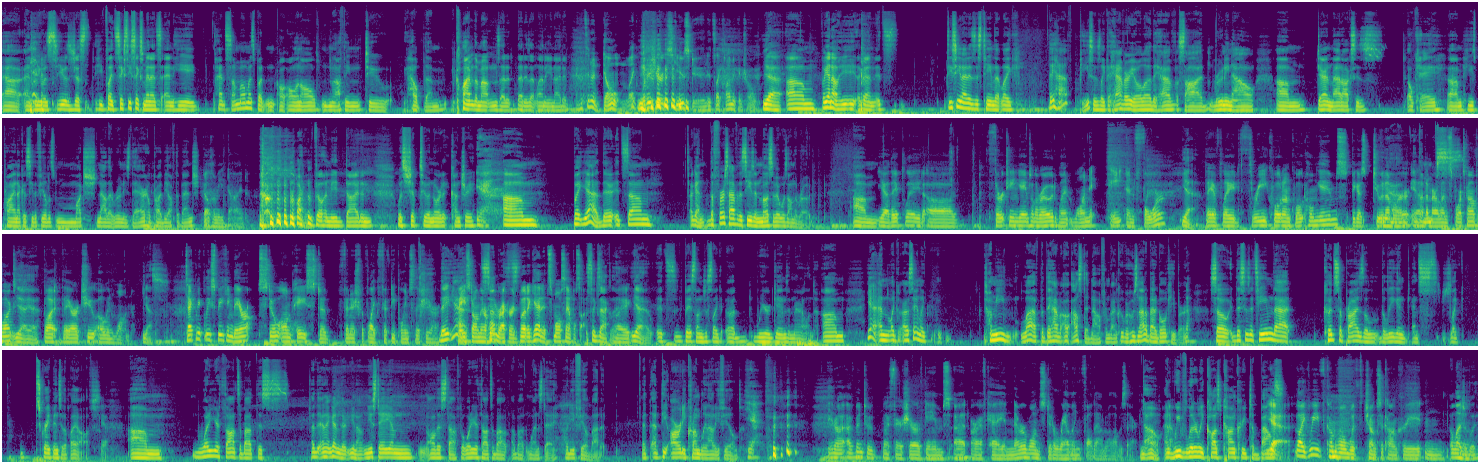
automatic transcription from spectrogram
uh, and he was he was just he played sixty six minutes, and he had some moments, but all, in all, nothing to help them climb the mountains that it, that is Atlanta United. It's in a dome. Like, what is your excuse, dude? It's like climate control. Yeah. Um, but yeah, no, he again, it's DC United is this team that like they have pieces. Like they have Arriola, they have Asad, Rooney now. Um, Darren Mattocks is okay. Um, he's probably not going to see the field as much now that Rooney's there. He'll probably be off the bench. Bill Hamid died. Bill Hamid died and was shipped to a Nordic country. Yeah. Um, But yeah, there it's um again the first half of the season, most of it was on the road. Um, Yeah, they played uh, 13 games on the road, went 1 8 and 4. Yeah, They have played three quote unquote home games because two of them Yeah, were in the- the Maryland Sports Complex. yeah, yeah, But they are 2 0 and 1. yes, Technically speaking, they are still on pace to finish with like 50 points this year. They- yeah. based on their So- home record. But again, it's small sample size. Exactly. Like- yeah, it's based on just like uh, weird games in Maryland. Um, yeah, and like I was saying, like Hamid left, but they have Ousted now from Vancouver, who's not a bad goalkeeper. No. So this is a team that could surprise the the league and, and like scrape into the playoffs. Yeah. Um, what are your thoughts about this? And again, they're you know new stadium, all this stuff. But what are your thoughts about about Wednesday? How do you feel about it at, at the already crumbling Audi Field? Yeah. you know, I've been to my fair share of games at RFK and never once did a railing fall down while I was there. No, and we've literally caused concrete to bounce. Yeah, like we've come home with chunks of concrete and allegedly.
